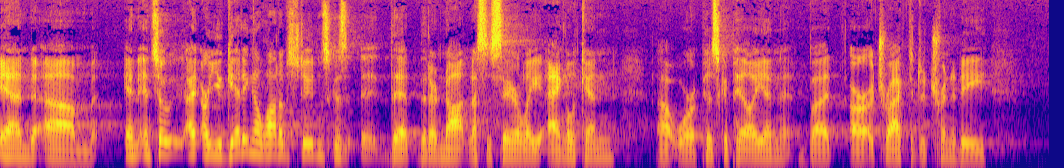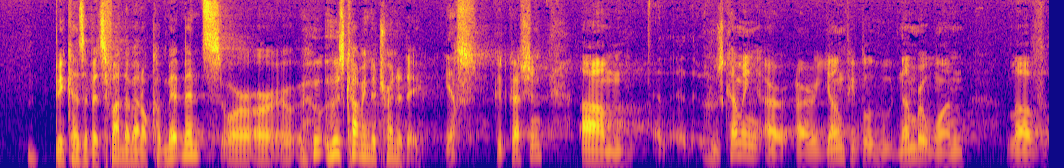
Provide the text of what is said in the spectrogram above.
and um, and and so are you getting a lot of students because uh, that that are not necessarily Anglican uh, or Episcopalian, but are attracted to Trinity because of its fundamental commitments, or, or who, who's coming to Trinity? Yes, good question. Um, who's coming are, are young people who, number one, love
